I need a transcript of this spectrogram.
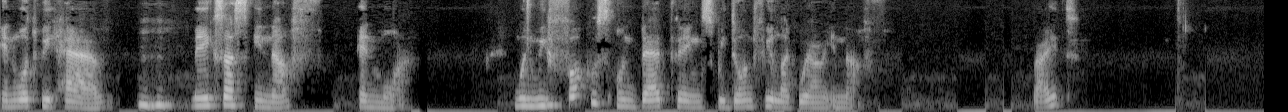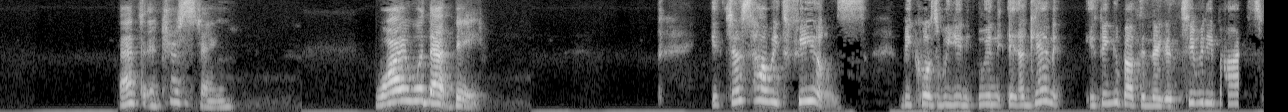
and what we have mm-hmm. makes us enough and more. When we focus on bad things, we don't feel like we are enough. Right? That's interesting. Why would that be? It's just how it feels. Because we, when, again, you think about the negativity bias,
